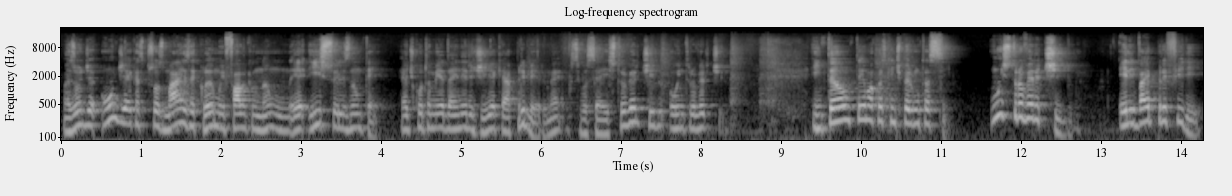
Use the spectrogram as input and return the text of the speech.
Mas onde, onde é que as pessoas mais reclamam e falam que não, é, isso eles não têm? É a dicotomia da energia, que é a primeira, né? Se você é extrovertido ou introvertido. Então tem uma coisa que a gente pergunta assim: um extrovertido, ele vai preferir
